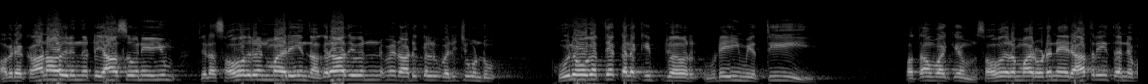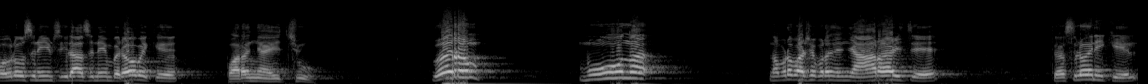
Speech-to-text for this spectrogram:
അവരെ കാണാതിരുന്നിട്ട് യാസോനെയും ചില സഹോദരന്മാരെയും നഗരാധിപന്മാരുടെ അടുക്കൽ വലിച്ചുകൊണ്ടു. ഭൂലോകത്തെ കലക്കിച്ചവർ ഇവിടെയും എത്തി. പത്താം വാക്യം. സഹോദരന്മാർ ഉടനെ രാത്രിയിൽ തന്നെ പൗലോസിനെയും ശീലാസിനെയും ബരോവയ്ക്ക് പറഞ്ഞയച്ചു. വെറും മൂന്ന് നമ്മുടെ ഭാഷ പറഞ്ഞ ഞായറാഴ്ച തെസ്ലോനിക്കയിൽ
